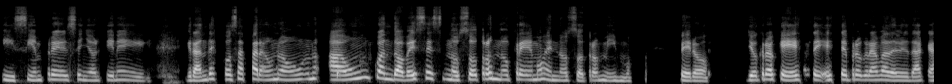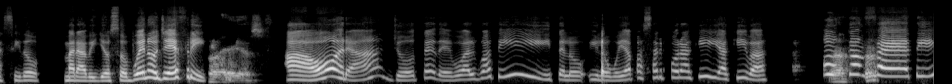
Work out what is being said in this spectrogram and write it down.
y, siempre el Señor tiene grandes cosas para uno, uno, aun cuando a veces nosotros no creemos en nosotros mismos. Pero yo creo que este, este programa de verdad que ha sido maravilloso. Bueno, Jeffrey, ahora yo te debo algo a ti y, te lo, y lo voy a pasar por aquí y aquí va. Un confeti,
